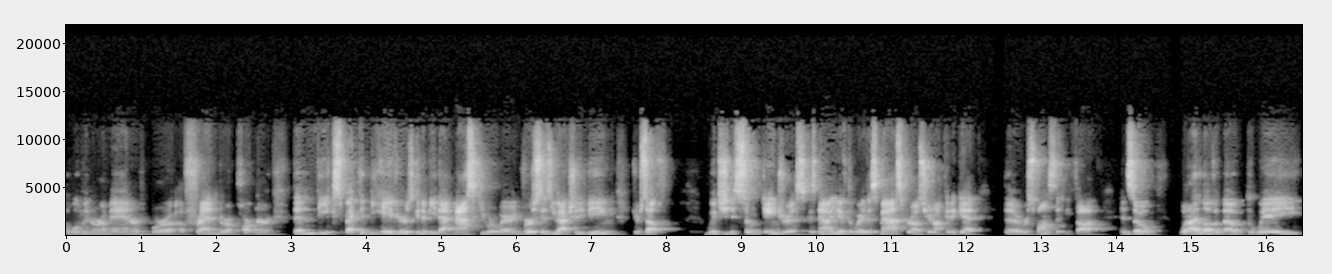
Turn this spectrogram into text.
a woman or a man or, or a friend or a partner, then the expected behavior is going to be that mask you are wearing versus you actually being yourself, which is so dangerous because now you have to wear this mask or else you're not going to get the response that you thought. And so, what I love about the way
